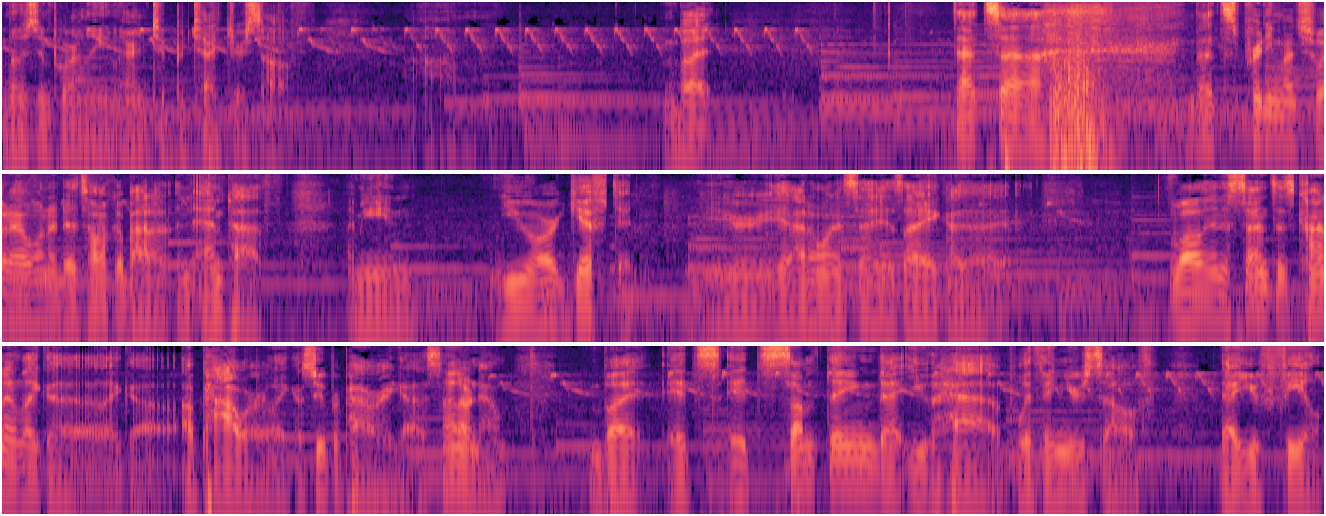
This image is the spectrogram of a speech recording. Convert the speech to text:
most importantly learn to protect yourself um, but that's uh, that's pretty much what I wanted to talk about. An empath. I mean, you are gifted. You're. I don't want to say it's like a. Well, in a sense, it's kind of like a like a, a power, like a superpower, I guess. I don't know, but it's it's something that you have within yourself that you feel,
